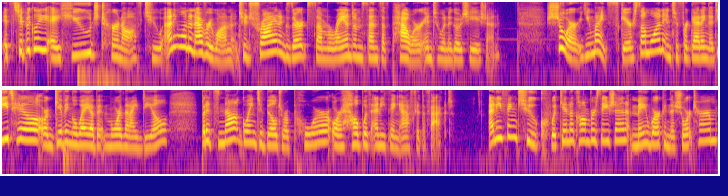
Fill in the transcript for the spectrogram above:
It's typically a huge turnoff to anyone and everyone to try and exert some random sense of power into a negotiation. Sure, you might scare someone into forgetting a detail or giving away a bit more than ideal, but it's not going to build rapport or help with anything after the fact. Anything to quicken a conversation may work in the short term,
